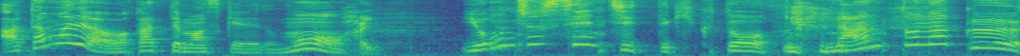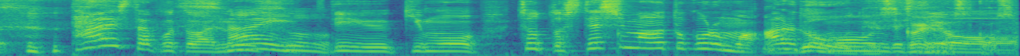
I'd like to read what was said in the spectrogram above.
頭では分かってますけれども、はい40センチって聞くと、なんとなく大したことはないっていう気もちょっとしてしまうところもあると思うんですよ。どうです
